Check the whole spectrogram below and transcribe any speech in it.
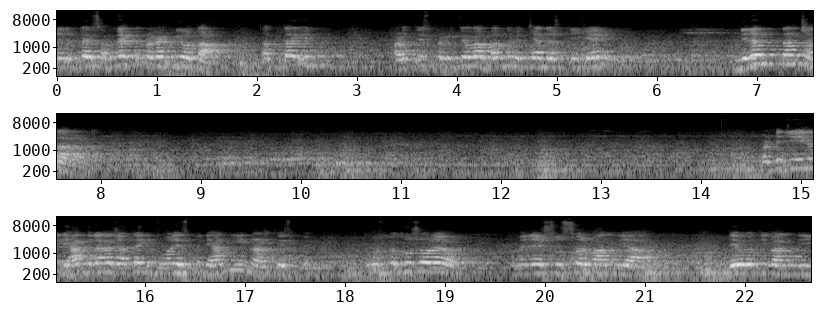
जब तक सम्यक प्रकट नहीं होता, तब तक इन अड़तीस प्रकृतियों का बंद मिथ्या दृष्टि के निरंतर चला करता पंडित जी ये जो ध्यान दिलाना चाहते हैं कि तुम्हारा इस पे ध्यान नहीं है अड़तीस पे। तुम उस पर खुश हो रहे हो? तो मैंने सुस्वर बाँध दिया देवगति बाँध दी।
